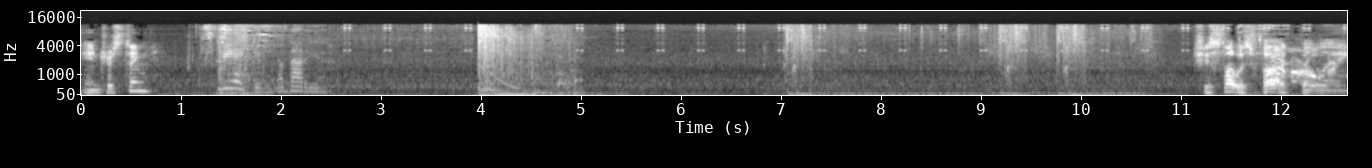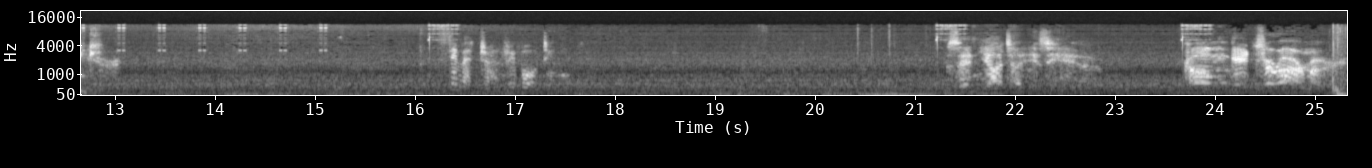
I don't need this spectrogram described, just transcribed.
Interesting. Creating a barrier. She's slow as fuck, but like, Symmetra reporting. Zenyatta is here. Come get your armor.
